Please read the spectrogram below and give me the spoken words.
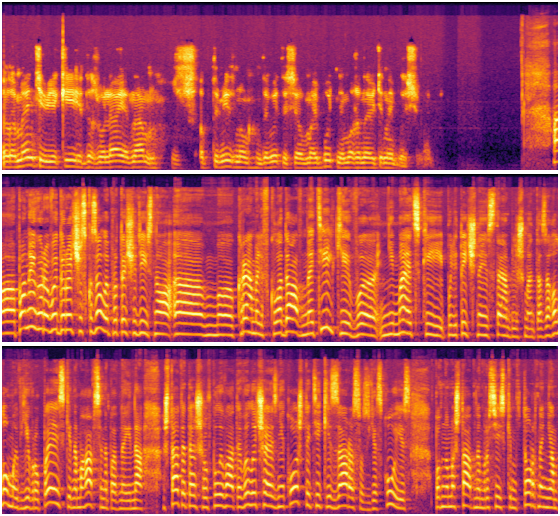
елементів, який дозволяє нам з оптимізмом дивитися в майбутнє, може навіть і найближче майбутнє. Пане Ігоре, ви, до речі, сказали про те, що дійсно е, Кремль вкладав не тільки в німецький політичний істеблішмент, а загалом і в європейський, намагався, напевно, і на Штати теж впливати величезні кошти. Тільки зараз у зв'язку із повномасштабним російським вторгненням,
